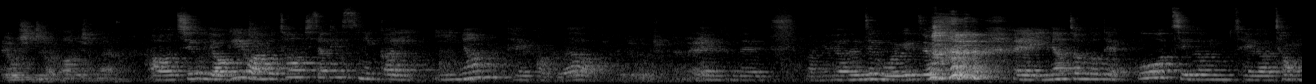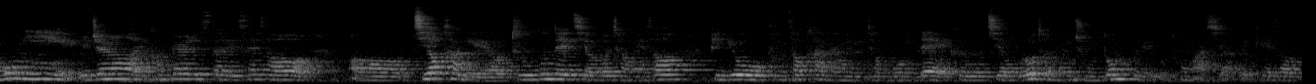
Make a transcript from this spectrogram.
배우신 지 얼마 되셨나요? 어, 지금 여기 와서 처음 시작했으니까 2, 년 돼가고요. 아, 그렇죠. 네. 네, 근데 많이 배웠는지 모르겠어요. 정도 됐고 지금 제가 전공이 Regional and Comparative Studies 해서 어, 지역학이에요. 두 군데 지역을 정해서 비교 분석하는 전공인데 그 지역으로 저는 중동 그리고 동아시아 이렇게 해서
